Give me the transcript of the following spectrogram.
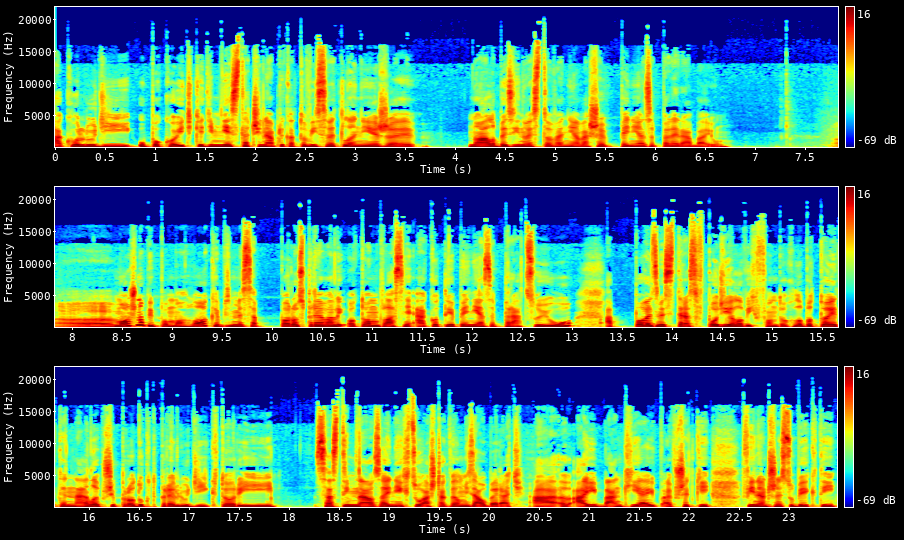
ako ľudí upokojiť, keď im nestačí napríklad to vysvetlenie, že no ale bez investovania vaše peniaze prerábajú. Um... Možno by pomohlo, keby sme sa porozprávali o tom vlastne, ako tie peniaze pracujú. A povedzme si teraz v podielových fondoch, lebo to je ten najlepší produkt pre ľudí, ktorí sa s tým naozaj nechcú až tak veľmi zaoberať. A aj banky, aj, aj všetky finančné subjekty,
